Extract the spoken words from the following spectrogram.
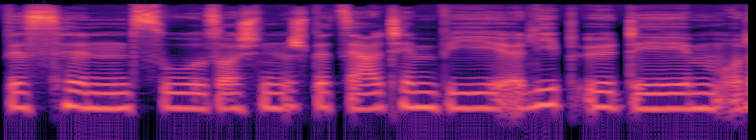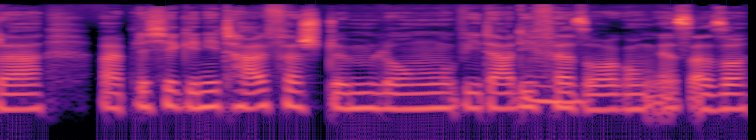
bis hin zu solchen Spezialthemen wie Liebödem oder weibliche Genitalverstümmelung, wie da die mhm. Versorgung ist. Also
